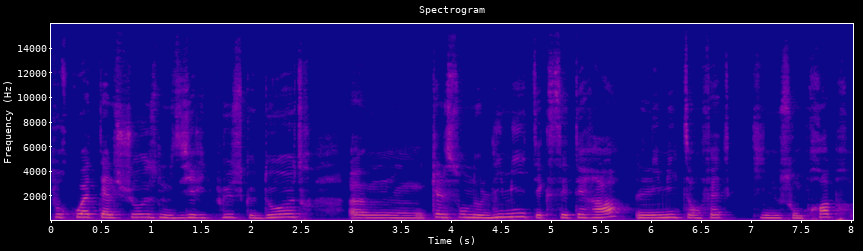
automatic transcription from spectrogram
pourquoi telle chose nous irrite plus que d'autres, euh, quelles sont nos limites, etc. Limites en fait qui nous sont propres,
